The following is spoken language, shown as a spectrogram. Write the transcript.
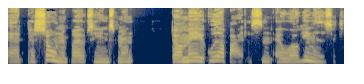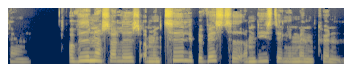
er et personligt brev til hendes mand, der var med i udarbejdelsen af uafhængighedserklæringen, og vidner således om en tidlig bevidsthed om ligestilling mellem kønnene.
